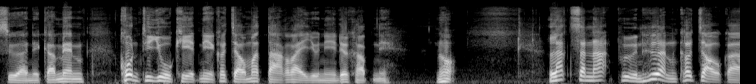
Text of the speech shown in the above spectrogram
เสือนี่ก็แม่นคนที่อยู่เขตนี่เขาเจ้ามาตากไว้อยู่นี่เด้อครับนี่เนาะลักษณะพื้นเฮือนเขาเจ้าก็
